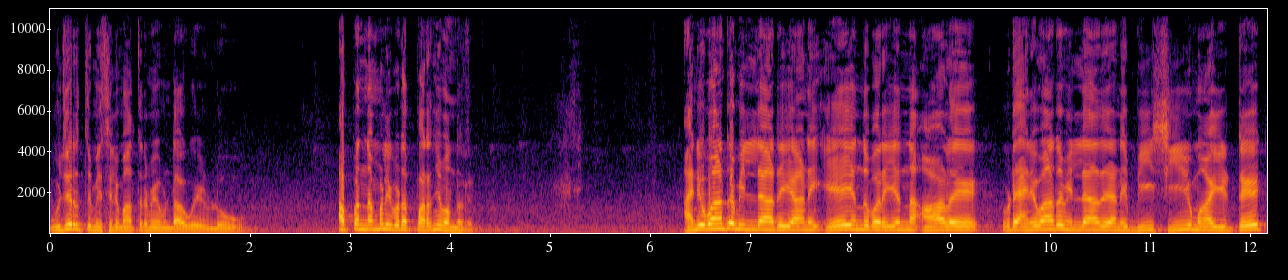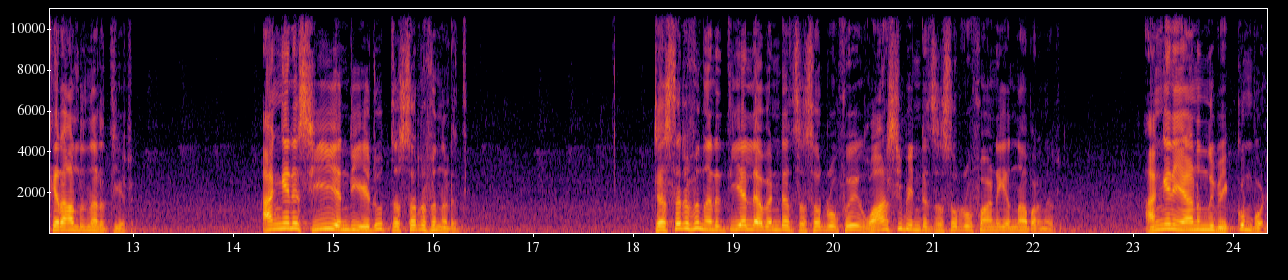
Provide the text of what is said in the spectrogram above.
ഉജരത്ത് മിസിൽ മാത്രമേ ഉണ്ടാവുകയുള്ളൂ. അപ്പം നമ്മളിവിടെ പറഞ്ഞു വന്നത് അനുവാദമില്ലാതെയാണ് എ എന്ന് പറയുന്ന ആൾ ഇവിടെ അനുവാദമില്ലാതെയാണ് ബി സിയുമായിട്ട് കിറാന്ത് നടത്തിയത്. അങ്ങനെ സി എന്ത് ചെയ്തു? തസറുഫ് നടത്തി. തസറുഫ് നടത്തിയാൽ അവന്റെ സസറുഫ് വാഷിബിന്റെ സസറുഫാണ് എന്നാണ് പറഞ്ഞത്. അങ്ങനെയാണെന്ന് വെക്കുമ്പോൾ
